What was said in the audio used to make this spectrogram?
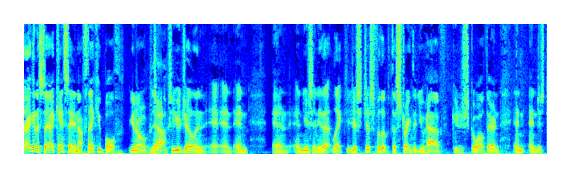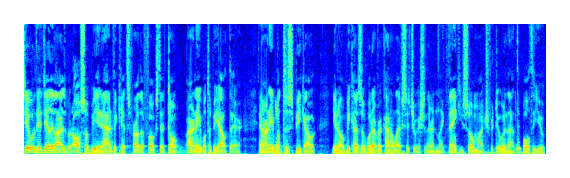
I gotta say, I can't say enough. Thank you both. You know, to- Yeah. to, you, Jill, and and and and and you, Cindy. That like you just just for the the strength that you have, you just go out there and and and just deal with your daily lives, but also being advocates for other folks that don't aren't able to be out there and aren't able Yep. to speak out. You know, because of whatever kind of life situation they're in. Like, thank you so much for doing that to both of you.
